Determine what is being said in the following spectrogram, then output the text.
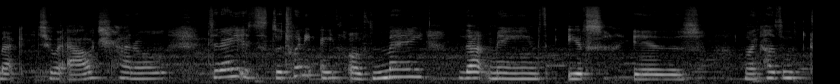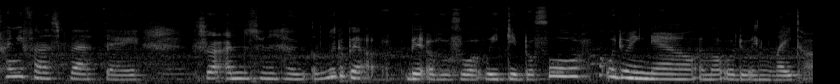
back to our channel. Today is the 28th of May. That means it is my cousin's 21st birthday. So I'm just going to tell you a little bit, bit of what we did before, what we're doing now, and what we're doing later.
